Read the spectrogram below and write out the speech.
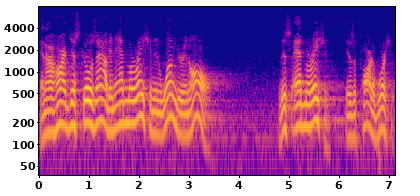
And our heart just goes out in admiration and wonder and awe. This admiration is a part of worship.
